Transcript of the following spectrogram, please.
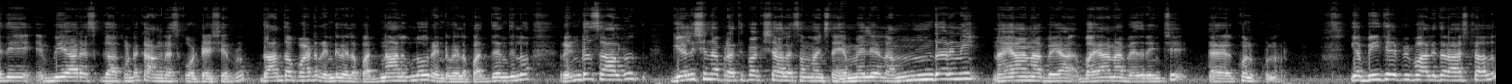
ఇది బీఆర్ఎస్ కాకుండా కాంగ్రెస్ కొట్టేసారు దాంతోపాటు రెండు వేల పద్నాలుగులో రెండు వేల పద్దెనిమిదిలో రెండు సార్లు గెలిచిన ప్రతిపక్షాలకు సంబంధించిన ఎమ్మెల్యేలు అందరినీ నయానా భయా భయానా బెదిరించి కొనుక్కున్నారు. ఇక బీజేపీ పాలిత రాష్ట్రాలు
